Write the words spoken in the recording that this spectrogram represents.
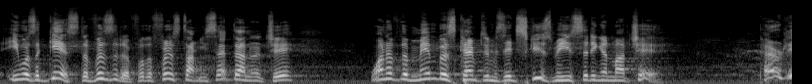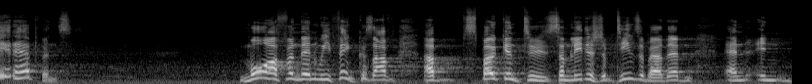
he was a guest, a visitor for the first time. He sat down in a chair, one of the members came to him and said, Excuse me, you're sitting in my chair. Apparently, it happens more often than we think because I've, I've spoken to some leadership teams about that. And, and in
